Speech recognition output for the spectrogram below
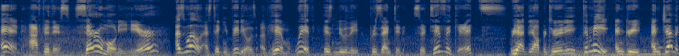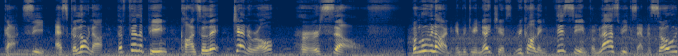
And after this ceremony here, as well as taking videos of him with his newly presented certificates, we had the opportunity to meet and greet Angelica C. Escalona, the Philippine Consulate General herself. But moving on in between night shifts, recalling this scene from last week's episode,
